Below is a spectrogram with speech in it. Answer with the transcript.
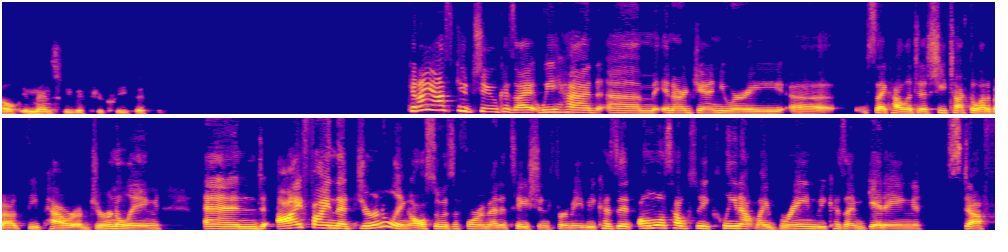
help immensely with your creativity. Can I ask you too? Because I we had um, in our January uh, psychologist, she talked a lot about the power of journaling, and I find that journaling also is a form of meditation for me because it almost helps me clean out my brain because I'm getting stuff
